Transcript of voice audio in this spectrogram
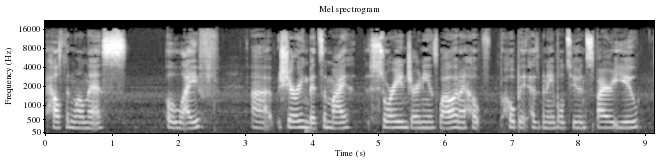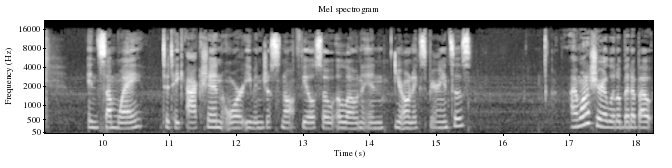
health and wellness, life, uh, sharing bits of my story and journey as well. And I hope hope it has been able to inspire you in some way to take action or even just not feel so alone in your own experiences. I want to share a little bit about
